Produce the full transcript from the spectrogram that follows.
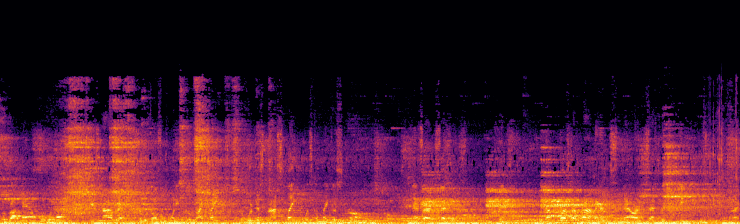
So right now, what we're want is high reps. So we're going for 20. So lightweight, but we're just isolating what's gonna make us strong. And that's our accessories. Done crushed our primaries, now our accessories are key. Right?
